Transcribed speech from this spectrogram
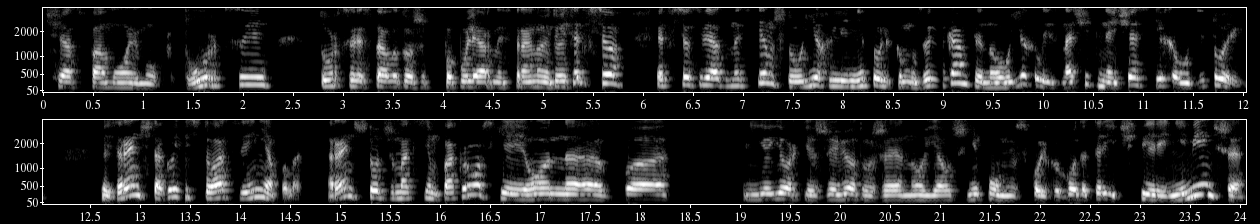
сейчас, по-моему, в Турции – Турция стала тоже популярной страной. То есть это все, это все связано с тем, что уехали не только музыканты, но уехала и значительная часть их аудитории. То есть раньше такой ситуации не было. Раньше тот же Максим Покровский, он э, в Нью-Йорке живет уже, ну, я уж не помню сколько, года 3-4, не меньше,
